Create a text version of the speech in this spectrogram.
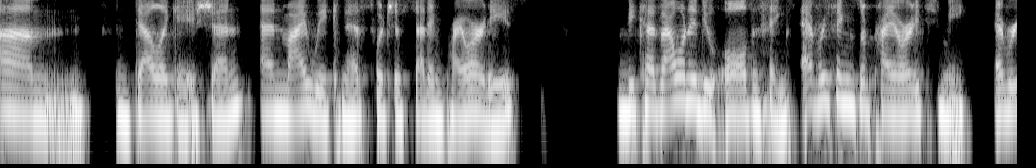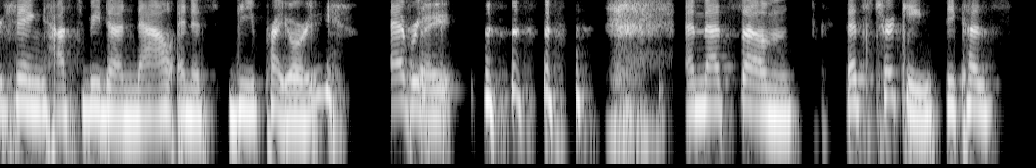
um, delegation, and my weakness, which is setting priorities. Because I want to do all the things. Everything's a priority to me. Everything has to be done now, and it's the priority. Everything. Right. and that's um that's tricky because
